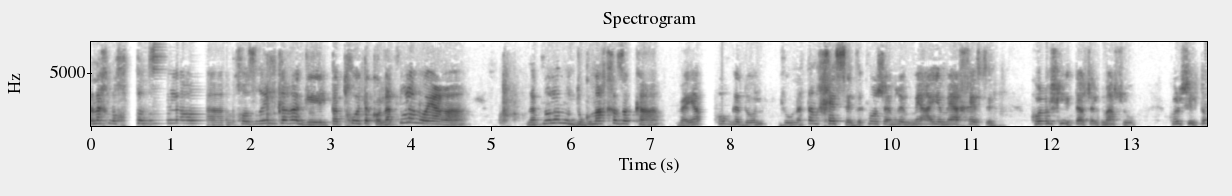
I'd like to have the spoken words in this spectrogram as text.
אנחנו חוזרים לעולם, חוזרים כרגיל, פתחו את הכל, נתנו לנו הערה, נתנו לנו דוגמה חזקה, והיה אור גדול, והוא נתן חסד, זה כמו שאומרים, מאה ימי החסד. כל שליטה של משהו, כל שלטון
